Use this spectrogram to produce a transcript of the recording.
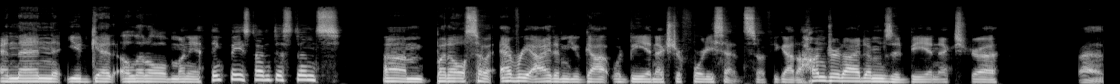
and then you'd get a little money, I think, based on distance. Um, but also every item you got would be an extra 40 cents. So if you got 100 items, it'd be an extra, uh,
